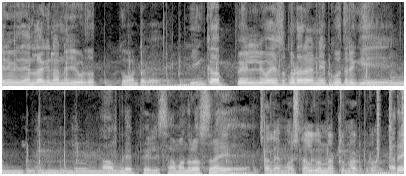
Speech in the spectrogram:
ఎనిమిది ఏళ్ళకి నన్ను ఎవడు దొక్కుమంటావే ఇంకా పెళ్ళి వయసు కూడా రా నీ కూతురికి అప్పుడే పెళ్ళి సంబంధాలు వస్తున్నాయే. చాలా ఎమోషనల్గా ఉన్నట్టున్నాడు బ్రో. అరే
